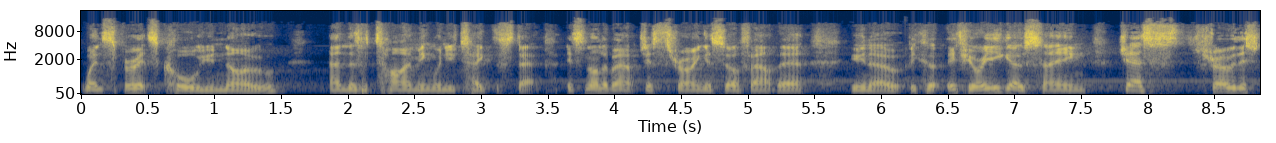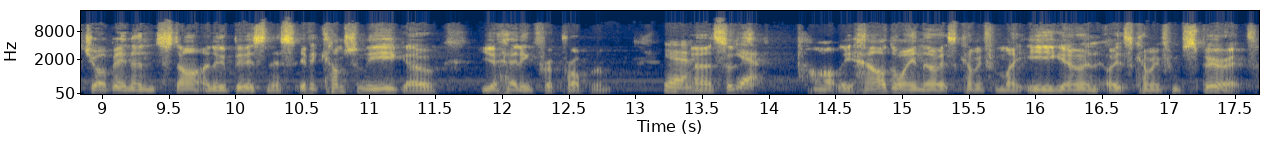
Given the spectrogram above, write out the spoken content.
When spirits call, you know, and there's a timing when you take the step. It's not about just throwing yourself out there, you know, because if your ego's saying, just throw this job in and start a new business, if it comes from the ego, you're heading for a problem. Yeah. Uh, so yeah partly how do I know it's coming from my ego and it's coming from spirit?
